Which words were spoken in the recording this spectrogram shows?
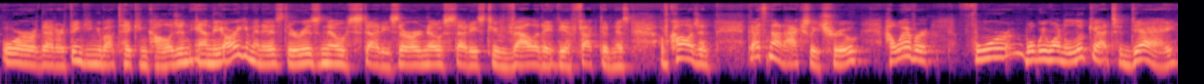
or that are thinking about taking collagen. And the argument is there is no studies. There are no studies to validate the effectiveness of collagen. That's not actually true. However, for what we want to look at today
